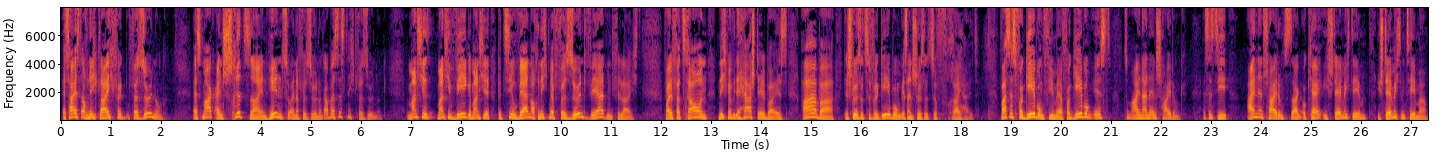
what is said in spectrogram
Es heißt auch nicht gleich Ver Versöhnung. Es mag ein Schritt sein hin zu einer Versöhnung, aber es ist nicht Versöhnung. Manche, manche Wege, manche Beziehungen werden auch nicht mehr versöhnt werden vielleicht, weil Vertrauen nicht mehr wiederherstellbar ist. Aber der Schlüssel zur Vergebung ist ein Schlüssel zur Freiheit. Was ist Vergebung vielmehr? Vergebung ist zum einen eine Entscheidung. Es ist die eine Entscheidung zu sagen, okay, ich stelle mich dem, ich stelle mich dem Thema.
